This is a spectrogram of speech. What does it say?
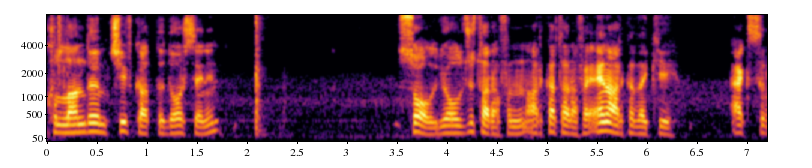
kullandığım çift katlı dorsenin sol yolcu tarafının arka tarafı en arkadaki axle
